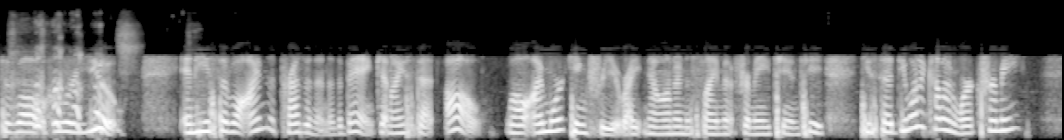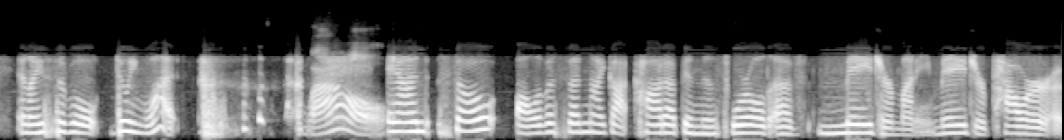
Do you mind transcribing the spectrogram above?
said, "Well, who are you?" And he said, "Well, I'm the president of the bank." And I said, "Oh, well, I'm working for you right now on an assignment from AT&T." He said, "Do you want to come and work for me?" And I said, "Well, doing what?" wow. And so all of a sudden I got caught up in this world of major money, major power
